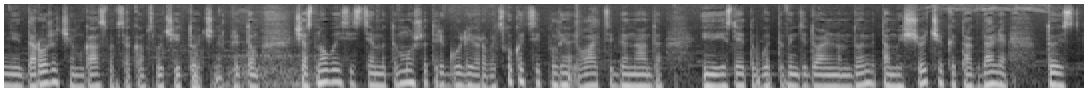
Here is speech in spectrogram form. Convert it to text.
не дороже, чем газ, во всяком случае, точно. Притом, сейчас новые системы, ты можешь отрегулировать, сколько тепла тебе надо, и если это будет в индивидуальном доме, там и счетчик и так далее. То есть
